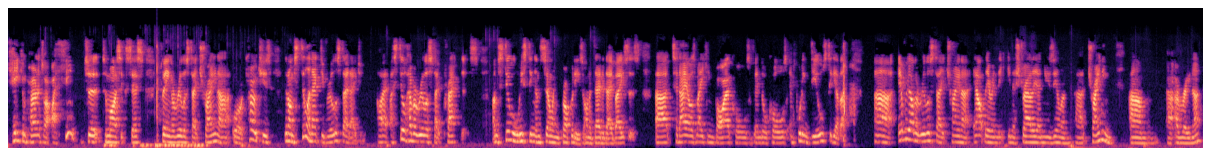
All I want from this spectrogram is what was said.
key components, I, I think, to, to my success being a real estate trainer or a coach is that I'm still an active real estate agent. I, I still have a real estate practice. I'm still listing and selling properties on a day to day basis. Uh, today I was making buyer calls, vendor calls, and putting deals together. Uh, every other real estate trainer out there in the in Australia, New Zealand uh, training um, uh, arena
